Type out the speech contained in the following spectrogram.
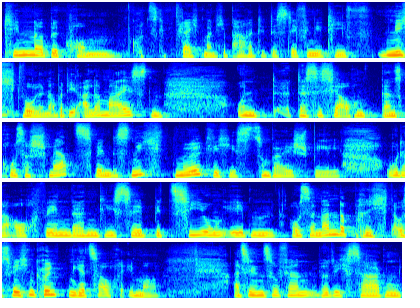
Kinder bekommen. Gut, es gibt vielleicht manche Paare, die das definitiv nicht wollen, aber die allermeisten. Und das ist ja auch ein ganz großer Schmerz, wenn das nicht möglich ist, zum Beispiel. Oder auch wenn dann diese Beziehung eben auseinanderbricht, aus welchen Gründen jetzt auch immer. Also insofern würde ich sagen,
